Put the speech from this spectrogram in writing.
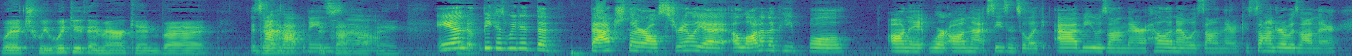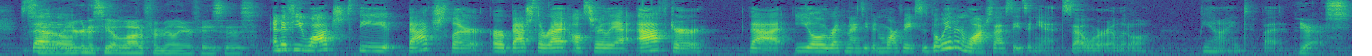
Which we would do the American, but It's they're not happening, It's not so. happening. And Right. because we did the Bachelor Australia, a lot of the people on it were on that season. So like Abby was on there, Helena was on there, Cassandra was on there. So, So, you're gonna see a lot of familiar faces. and if you watched the Bachelor or Bachelorette Australia after that, you'll recognize even more faces. But we haven't watched that season yet, so we're a little behind. But Yes.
